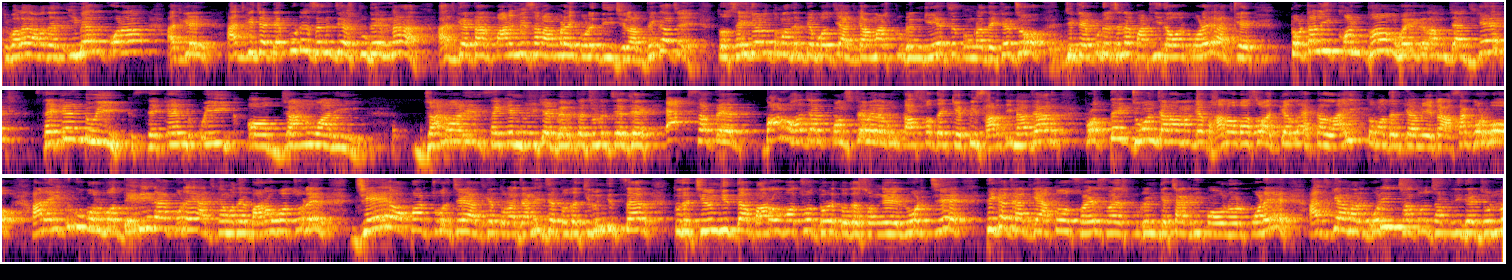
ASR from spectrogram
কি বলে, আমাদের ইমেল করা, আজকে আজকে যে ডেপুটেশনের যে স্টুডেন্ট না, আজকে তার পারমিশন আমরাই করে দিয়েছিলাম, ঠিক আছে? তো সেই জন্য তোমাদেরকে বলছি, আজকে আমার স্টুডেন্ট গিয়েছে, তোমরা দেখেছ যে ডেপুটেশনে পাঠিয়ে দেওয়ার পরে আজকে টোটালি কনফার্ম হয়ে গেলাম যে আজকে second week second week of January জানুয়ারির সেকেন্ড উইকে বেরোতে চলেছে যে একসাথে বারো হাজার কনস্টেবল এবং তার সাথে কেপি সাড়ে তিন হাজার। প্রত্যেক জন যারা আমাকে ভালোবাসো, আজকে একটা লাইক তোমাদেরকে আমি এটা আশা করব। আর এইটুকু বলব, দেরি না করে আজকে আমাদের বারো বছরের যে অফার চলছে, আজকে তোরা জানিস যে তোদের চিরঞ্জিত স্যার তোদের চিরঞ্জিত দা বারো বছর ধরে তোদের সঙ্গে লড়ছে। ঠিক আছে, আজকে এত শয়ে শয়ে স্টুডেন্টকে চাকরি পাওয়ানোর পরে আজকে আমার গরিব ছাত্রছাত্রীদের জন্য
